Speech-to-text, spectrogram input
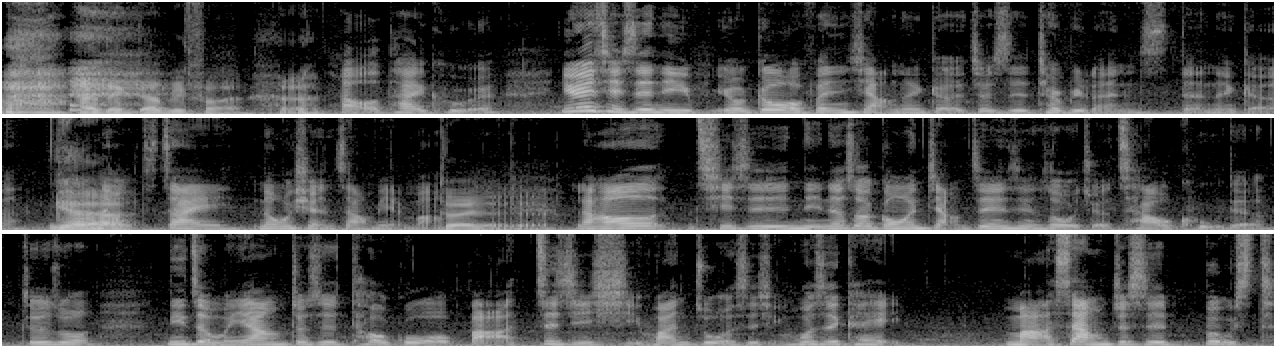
yeah. I think that'd be fun. 好，太酷了！因为其实你有跟我分享那个就是 turbulence 的那个 note 在 Notion 上面嘛，对对对，然后其实你那时候跟我讲这件事情的时候，我觉得超酷的，就是说你怎么样，就是透过把自己喜欢做的事情，或是可以马上就是 boost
